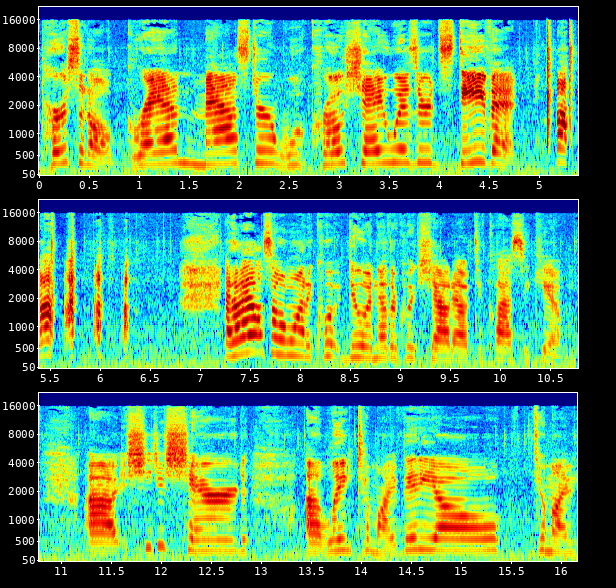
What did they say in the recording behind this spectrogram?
personal Grandmaster Crochet Wizard Steven. and I also want to do another quick shout out to Classy Kim. Uh, she just shared a link to my video, to my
